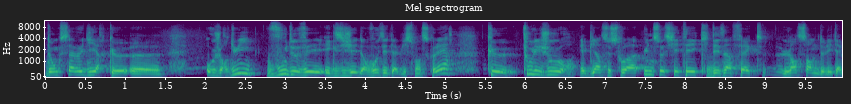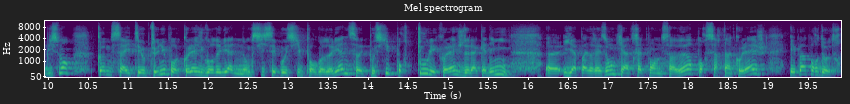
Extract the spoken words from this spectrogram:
Donc ça veut dire que Aujourd'hui, vous devez exiger dans vos établissements scolaires que tous les jours, eh ce soit une société qui désinfecte l'ensemble de l'établissement, comme ça a été obtenu pour le collège Gourdeliane. Donc si c'est possible pour Gourdeliane, ça va être possible pour tous les collèges de l'académie. Euh, il n'y a pas de raison qu'il y ait un traitement de faveur pour certains collèges et pas pour d'autres.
